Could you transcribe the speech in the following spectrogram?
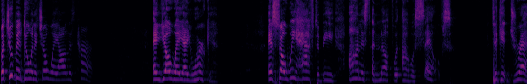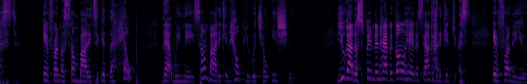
but you've been doing it your way all this time. And your way ain't working. And so we have to be honest enough with ourselves to get dressed in front of somebody, to get the help that we need. Somebody can help you with your issue. You got a spending habit, go ahead and say, I got to get dressed in front of you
